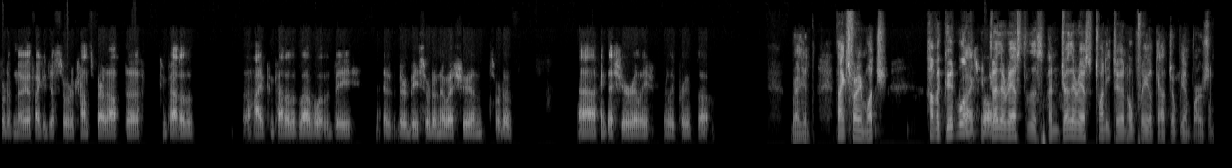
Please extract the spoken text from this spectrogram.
sort of knew if I could just sort of transfer that to competitive, the high competitive level, it would be it, there'd be sort of no issue, and sort of uh, I think this year really really proved that. Brilliant. Thanks very much. Have a good one. Thanks, enjoy the rest of this. Enjoy the rest of 22, and hopefully you'll catch up with in person.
